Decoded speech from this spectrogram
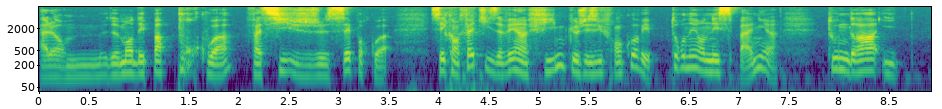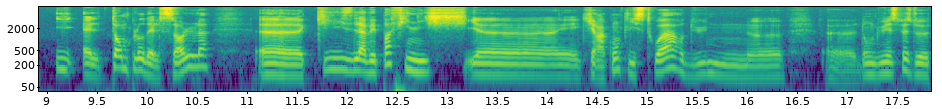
Alors, me demandez pas pourquoi. Enfin, si, je sais pourquoi. C'est qu'en fait, ils avaient un film que Jésus Franco avait tourné en Espagne, Tundra y, y el Templo del Sol, euh, qu'ils n'avaient pas fini, euh, et qui raconte l'histoire d'une euh, espèce de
